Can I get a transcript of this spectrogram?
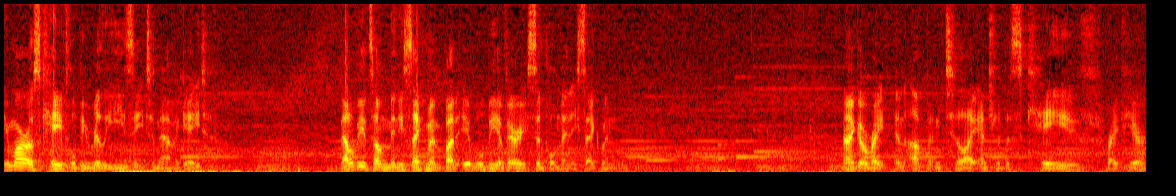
Umaro's Cave will be really easy to navigate. That'll be its own mini segment, but it will be a very simple mini segment. Now I go right and up until I enter this cave right here.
